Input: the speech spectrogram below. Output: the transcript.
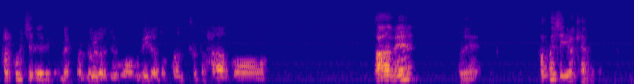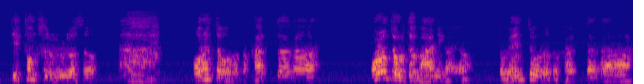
팔꿈치도 이렇게 몇 번 눌러주고 위로도 권투도 하고 다음에 네, 한 번씩 이렇게 합니다. 뒤통수를 눌러서 아, 오른쪽으로도 갔다가 오른쪽으로 더 많이 가요. 또 왼쪽으로도 갔다가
